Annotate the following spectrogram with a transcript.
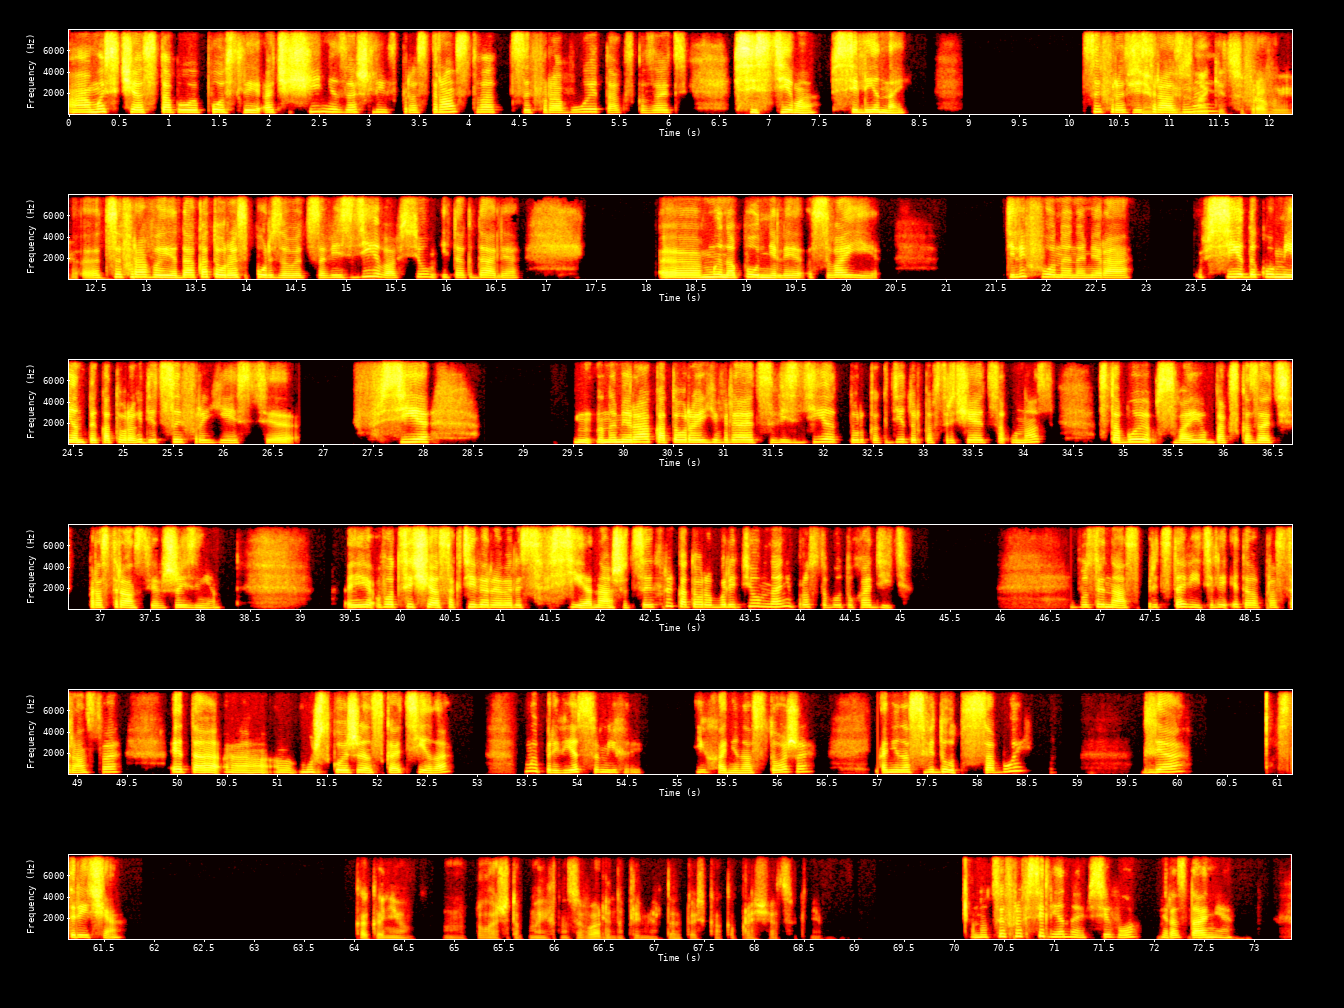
А мы сейчас с тобой после очищения зашли в пространство цифровой, так сказать, системы Вселенной. Цифры здесь разные. знаки цифровые. Э, цифровые, да, которые используются везде, во всем и так далее. Э, мы наполнили свои телефонные номера, все документы, которые, где цифры есть, э, все номера, которые являются везде, только где, только встречаются у нас с тобой в своем, так сказать, пространстве, в жизни. И вот сейчас активировались все наши цифры, которые были темные, они просто будут уходить. Возле нас представители этого пространства, это э, мужское и женское тело. Мы приветствуем их, их, они нас тоже. Они нас ведут с собой для встречи. Как они бывает, чтобы мы их называли, например, да, то есть как обращаться к ним? Ну, цифры Вселенной, всего, мироздания.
